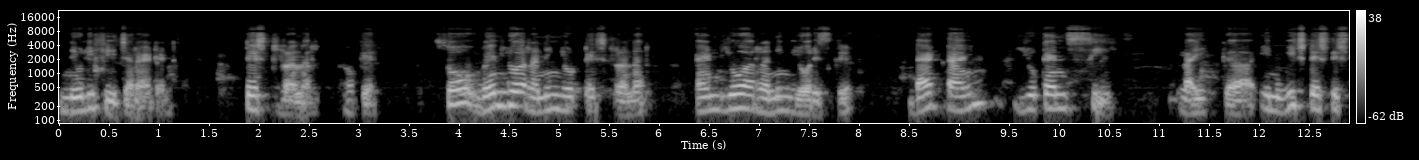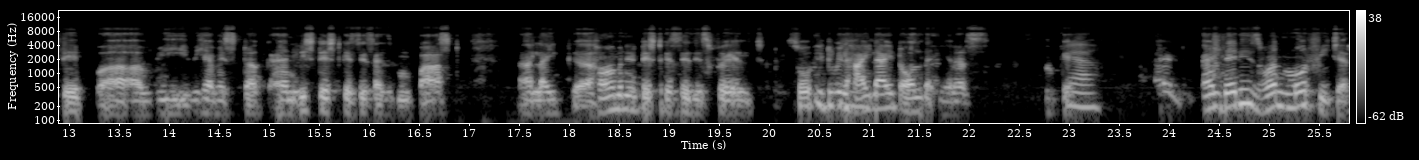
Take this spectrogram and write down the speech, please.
newly feature added test runner. Okay. So when you are running your test runner and you are running your script, that time you can see like uh, in which test step uh, we we have stuck and which test cases has been passed, uh, like uh, how many test cases is failed. So it will Yeah. highlight all the errors. Okay, Yeah. and, and there is one more feature.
